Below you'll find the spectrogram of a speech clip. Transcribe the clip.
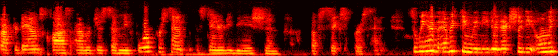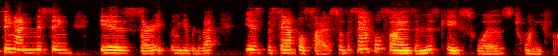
Dr. Dam's class averages 74% with a standard deviation of 6%. So we have everything we needed. Actually, the only thing I'm missing is, sorry, let me get rid of that, is the sample size. So the sample size in this case was 25.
